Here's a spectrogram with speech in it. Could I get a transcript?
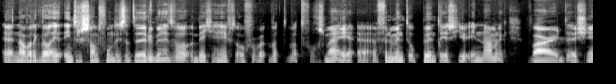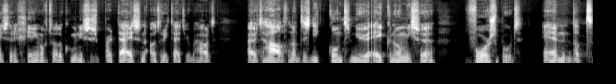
Uh, nou, wat ik wel interessant vond, is dat uh, Ruben het wel een beetje heeft over wat, wat volgens mij uh, een fundamenteel punt is hierin. Namelijk waar de Chinese regering, oftewel de communistische partij, zijn autoriteit überhaupt uithaalt. En dat is die continue economische voorspoed. En dat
